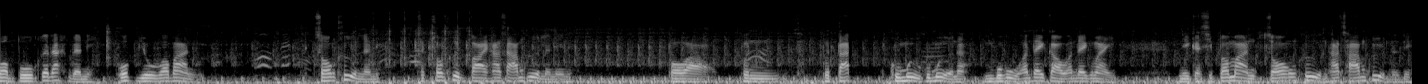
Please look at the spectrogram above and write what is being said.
ร้อมปลูกก็นะแบบนี้อบอยู่ประมาณสองคืนแล้วนี่สักสองคืนปลายหาสามคืนแล้วนี่เพราะว่าเพิ่นเพิ่นตัดคู่มือคู่มือนะบูหูอันใดเก่าอันใดใหม่ นี่ก็สิประมาณสองคืนหาสามคืนเลยดิ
